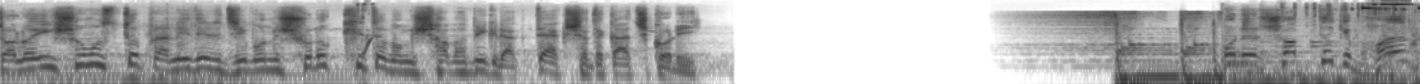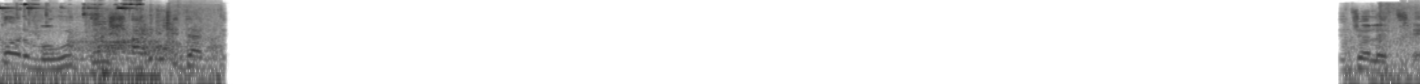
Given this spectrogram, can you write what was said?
চলো এই সমস্ত প্রাণীদের জীবন সুরক্ষিত এবং স্বাভাবিক রাখতে একসাথে কাজ করি। সব থেকে ভয়ঙ্কর মুহূর্তে সাক্ষী থাকতে চলেছে।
